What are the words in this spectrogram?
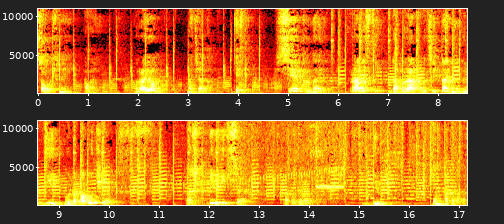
солнечный Алань. Район начала Кести. Всем желаю радости, добра, процветания, любви, благополучия. Берегите себя от этого вируса. Всем пока-пока.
